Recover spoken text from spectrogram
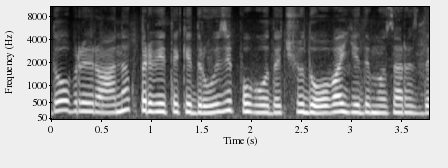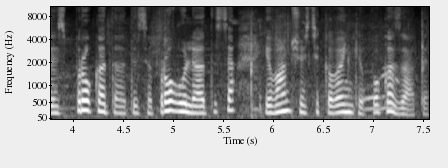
Добрий ранок, привітики, друзі. Погода чудова. Їдемо зараз десь прокататися, прогулятися і вам щось цікавеньке показати.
